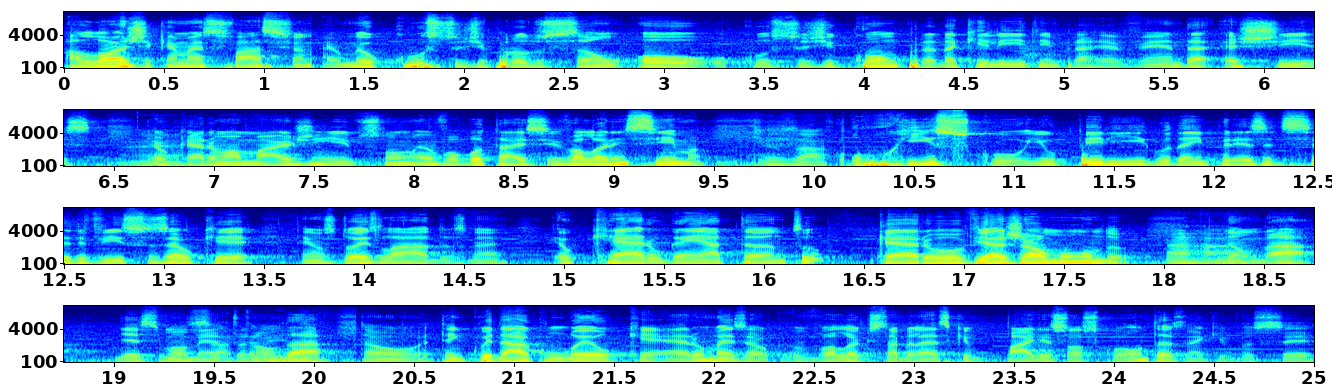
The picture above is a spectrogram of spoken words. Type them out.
a lógica é mais fácil. Né? O meu custo de produção ou o custo de compra daquele item para revenda é X. Eu quero uma margem Y, eu vou botar esse valor em cima. Exato. O risco e o perigo da empresa de serviços é o quê? Tem os dois lados, né? Eu quero ganhar tanto, quero viajar o mundo. Aham. Não dá. Nesse momento não Exatamente. dá. Então tem que cuidar com o eu quero, mas é o valor que estabelece que pague as suas contas, né? Que você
